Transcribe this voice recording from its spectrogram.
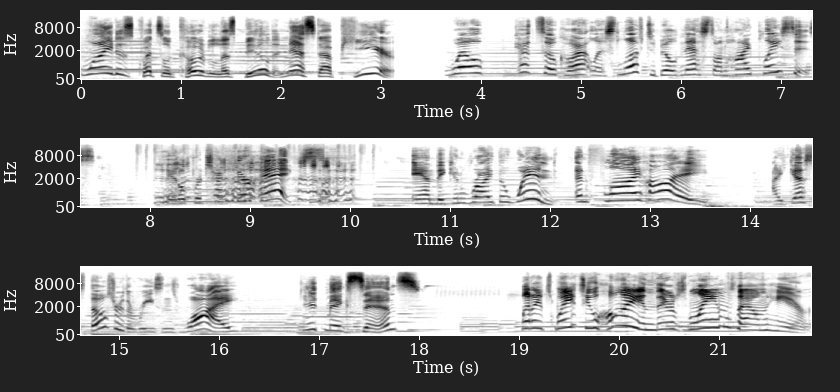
Why does Quetzalcoatlus build a nest up here? Well, Quetzalcoatlus love to build nests on high places. It'll protect their eggs. And they can ride the wind and fly high. I guess those are the reasons why. It makes sense. But it's way too high and there's lanes down here.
